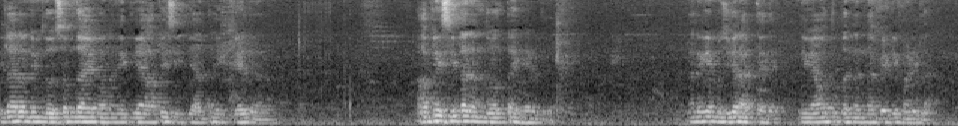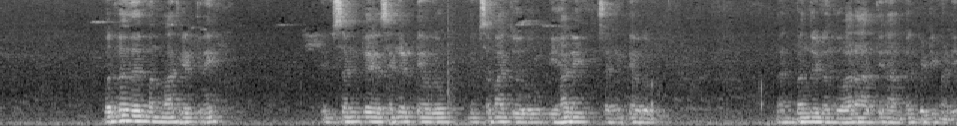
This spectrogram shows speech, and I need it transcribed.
ಎಲ್ಲರೂ ನಿಮ್ದು ಸಮುದಾಯ ಭವನ ಇದೆಯಾ, ಆಫೀಸ್ ಇದೆಯಾ ಅಂತ ಈಗ ಕೇಳಿದೆ ನಾನು. ಆಫೀಸ್ ಇಲ್ಲ ನಮ್ದು ಅಂತ ಹೇಳಿದ್ರು. ನನಗೆ ಮುಜುಗರ ಆಗ್ತಾ ಇದೆ. ನೀವು ಯಾವತ್ತೂ ಬಂದನ್ನ ಭೇಟಿ ಮಾಡಿಲ್ಲ. ಬಂದ ಒಂದು ಮಾತು ಹೇಳ್ತೀನಿ. ನಿಮ್ಮ ಸಂಘ, ಸಂಘಟನೆಯವರು ನಿಮ್ಮ ಸಮಾಜದವರು, ಬಿಹಾರಿ ಸಂಘಟನೆಯವರು ನಾನು ಬಂದು ಇನ್ನೊಂದು ವಾರ ಹತ್ತು ದಿನ ಆದ್ಮೇಲೆ ಭೇಟಿ ಮಾಡಿ.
